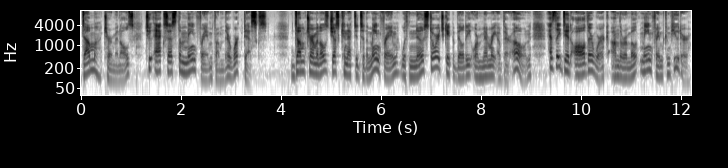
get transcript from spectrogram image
dumb terminals to access the mainframe from their work desks. Dumb terminals just connected to the mainframe with no storage capability or memory of their own, as they did all their work on the remote mainframe computer.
